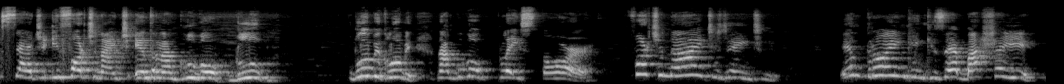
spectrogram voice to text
Sede e Fortnite entra na Google Gloob. Gloob Gloob, na Google Play Store. Fortnite, gente. Entrou, hein? Quem quiser, baixa aí.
